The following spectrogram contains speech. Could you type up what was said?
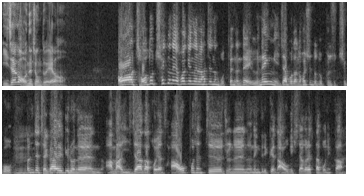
이자가 어느 정도예요? 어, 저도 최근에 확인을 하지는 못했는데 은행 이자보다는 훨씬 더 높은 수치고 음. 현재 제가 알기로는 아마 이자가 거의 한 4, 5% 주는 은행들이 꽤 나오기 시작을 했다 보니까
